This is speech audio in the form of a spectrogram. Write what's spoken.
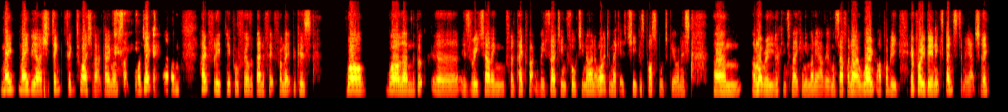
maybe, maybe I should think think twice about going on such a project. um, hopefully, people feel the benefit from it because while while um, the book uh, is retailing for the paperback will be thirteen forty nine, I wanted to make it as cheap as possible. To be honest, um, I'm not really looking to make any money out of it myself. I know I won't. I'll probably it'll probably be an expense to me actually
